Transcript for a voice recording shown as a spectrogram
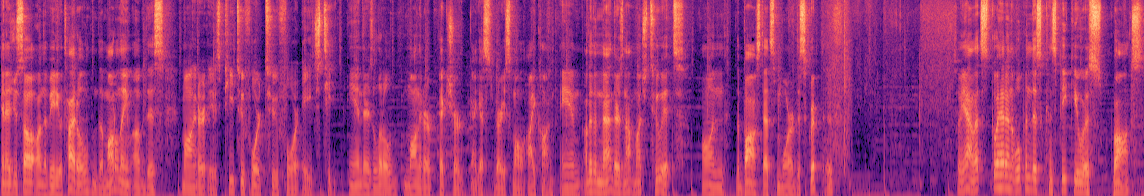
And as you saw on the video title, the model name of this monitor is P2424HT. And there's a little monitor picture, I guess very small icon. And other than that, there's not much to it on the box that's more descriptive. So yeah, let's go ahead and open this conspicuous box.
